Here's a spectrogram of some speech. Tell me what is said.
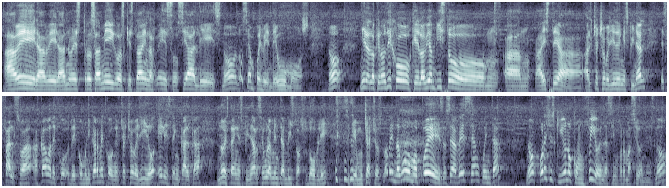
A ver, a ver, a nuestros amigos que están en las redes sociales, ¿no? No sean pues vendehumos, ¿no? Mira, lo que nos dijo que lo habían visto mm, a, este, al Chocho Bellido en Espinal, es falso. ¿ah? Acabo de, comunicarme con el Chocho Bellido, él está en Calca, no está en Espinal, seguramente han visto a su doble. Así que muchachos, no vendan humo, pues. O sea, ¿ves? ¿Se dan cuenta? ¿No? Por eso es que yo no confío en las informaciones, ¿no?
